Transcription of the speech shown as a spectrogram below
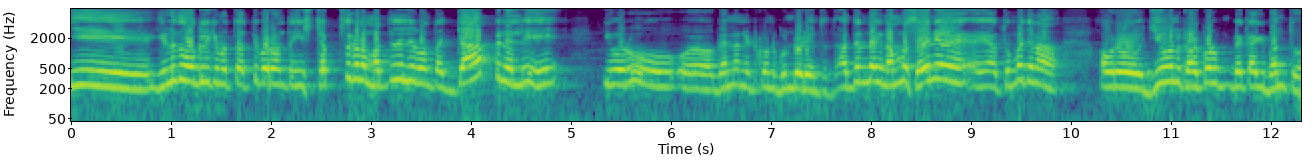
ಈ ಇಳಿದು ಹೋಗಲಿಕ್ಕೆ ಮತ್ತು ಹತ್ತಿ ಬರುವಂಥ ಈ ಸ್ಟೆಪ್ಸ್ಗಳ ಮಧ್ಯದಲ್ಲಿರುವಂಥ ಗ್ಯಾಪಿನಲ್ಲಿ ಇವರು ಗನ್ನನ್ನು ಇಟ್ಕೊಂಡು ಗುಂಡೊಡಿಯುವಂಥದ್ದು. ಅದರಿಂದಾಗಿ ನಮ್ಮ ಸೇನೆ ತುಂಬ ಜನ ಅವರು ಜೀವನ ಕಳ್ಕೊಳ್ಬೇಕಾಗಿ ಬಂತು.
